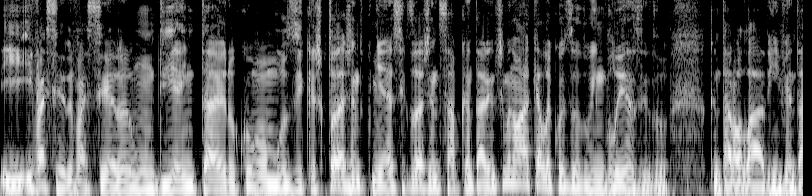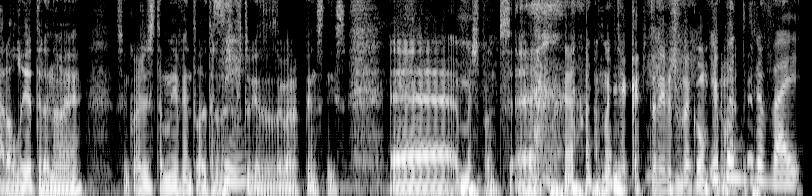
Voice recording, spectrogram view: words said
e- e vai, ser, vai ser um dia inteiro com músicas que toda a gente conhece e que toda a gente sabe cantar. E por cima não há aquela coisa do inglês e do cantar ao lado e inventar a letra, não é? Sim, que às vezes também inventa a letra das Sim. portuguesas, agora que penso nisso. Ah, mas pronto, ah, amanhã cá estaremos para Eu confirmar. quando gravei,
